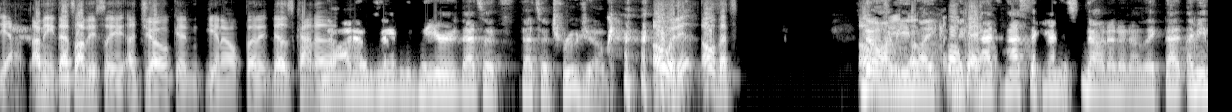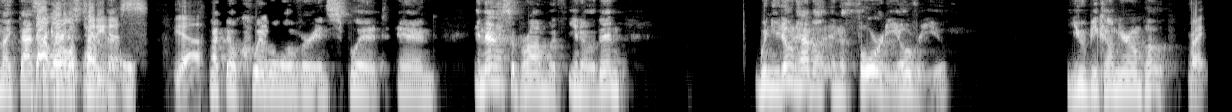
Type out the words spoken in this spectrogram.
yeah, I mean that's obviously a joke, and you know, but it does kind of. No, I know exactly, but you're that's a that's a true joke. oh, it is. Oh, that's. Oh, no, gee. I mean like, okay. like that's that's the kind of no no no no like that. I mean like that's that the level kind of pettiness. That yeah, that they'll quibble over and split, and and that's the problem with you know then when you don't have a, an authority over you, you become your own pope, right?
